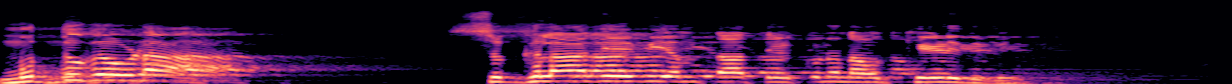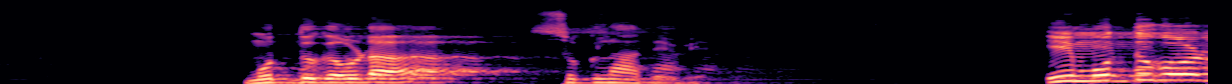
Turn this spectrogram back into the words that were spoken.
ಮುದ್ದುಗೌಡ ಸುಗ್ಲಾದೇವಿ ಅಂತ ತಿಳ್ಕೊಂಡು ನಾವು ಕೇಳಿದೀವಿ. ಮುದ್ದುಗೌಡ ಸುಗ್ಲಾದೇವಿ. ಈ ಮುದ್ದುಗೌಡ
